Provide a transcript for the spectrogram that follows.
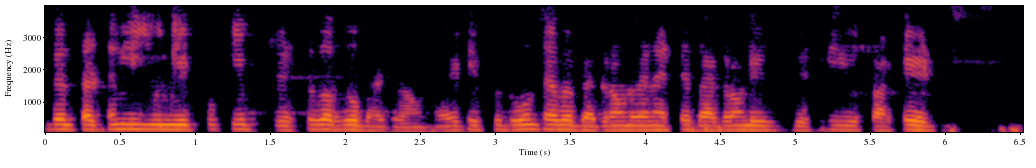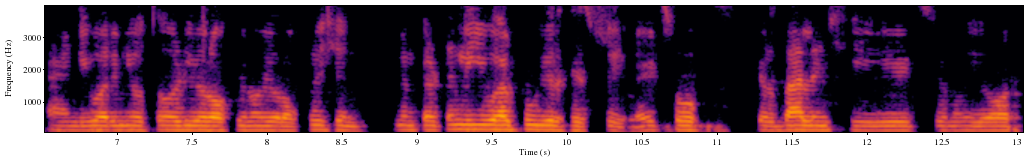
then certainly you need to keep traces of your background right? If you don't have a background when i say background is basically you started and you are in your third year of you know your operation then certainly you have two years history right? So your balance sheets you know your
